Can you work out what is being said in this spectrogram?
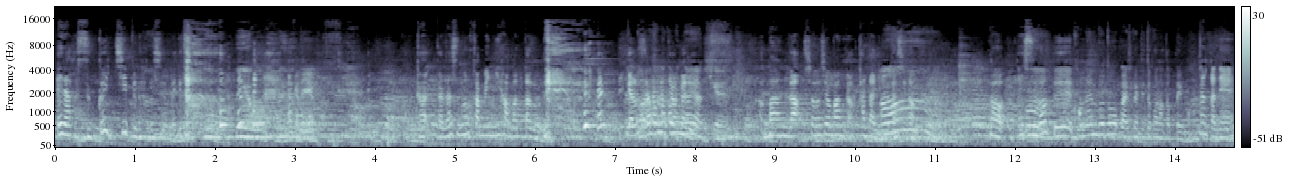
えなんかすっごいチープな話なんだけど。いいよ。なんかねガガラスの仮面にはまったので。ガ ガラスの仮面なんやっるけ漫画少女漫画かなり昔のそうですごく、うん仮面舞踏会しか出てこなかった今。なんかね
